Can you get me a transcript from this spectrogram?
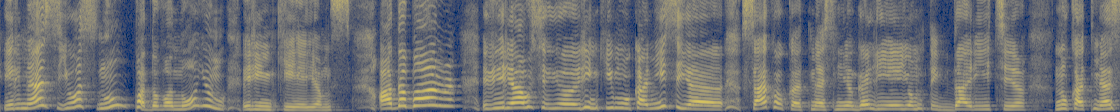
ir mes juos, nu, padovanojom rinkėjams. O dabar vyriausiojo rinkimų komisija sako, kad mes negalėjom taip daryti. Nu, kad mes,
